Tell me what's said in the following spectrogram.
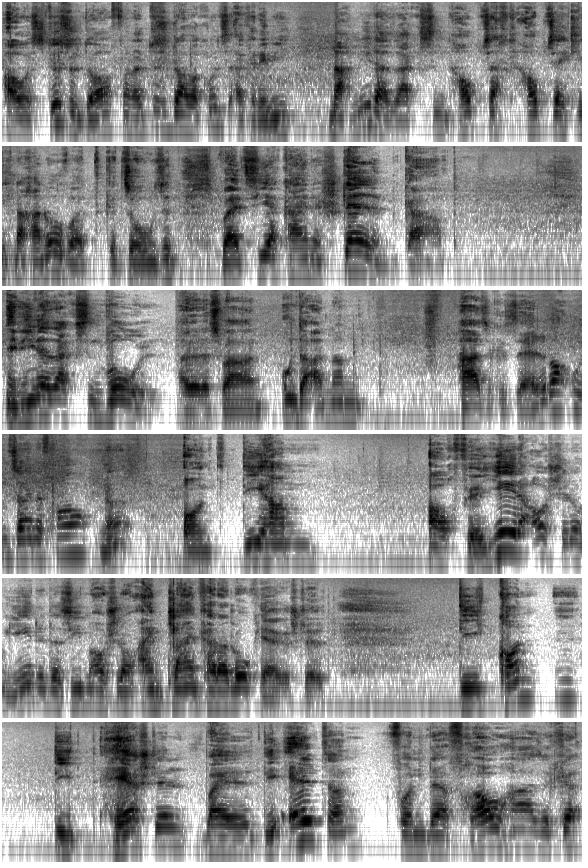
aus Düsseldorf, von der Düsseldorfer Kunstakademie, nach Niedersachsen, hauptsächlich nach Hannover gezogen sind, weil es hier keine Stellen gab. In Niedersachsen wohl. Also das waren unter anderem Haseke selber und seine Frau. Ne? Und die haben auch für jede Ausstellung, jede der sieben Ausstellungen, einen kleinen Katalog hergestellt. Die konnten die herstellen, weil die Eltern von der Frau Haseke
